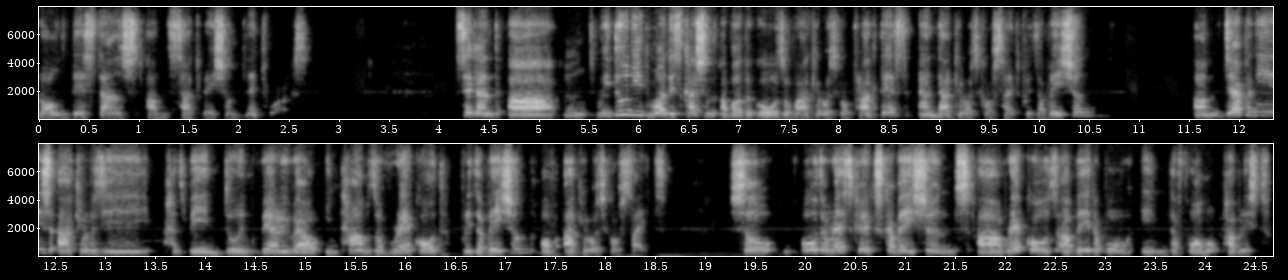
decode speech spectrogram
long distance um, circulation networks. Second, uh, mm, we do need more discussion about the goals of archaeological practice and archaeological site preservation. Um, Japanese archaeology has been doing very well in terms of record preservation of archaeological sites. So all the rescue excavations uh, records are available in the form of published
